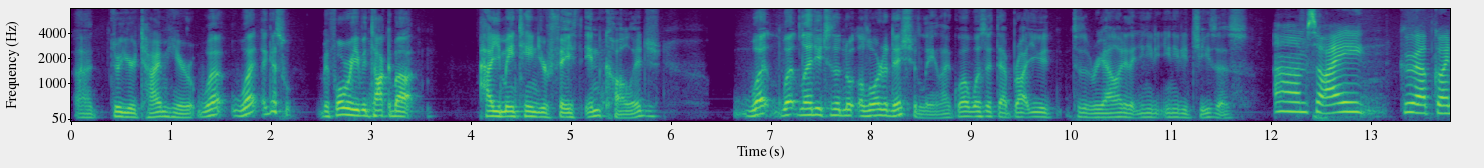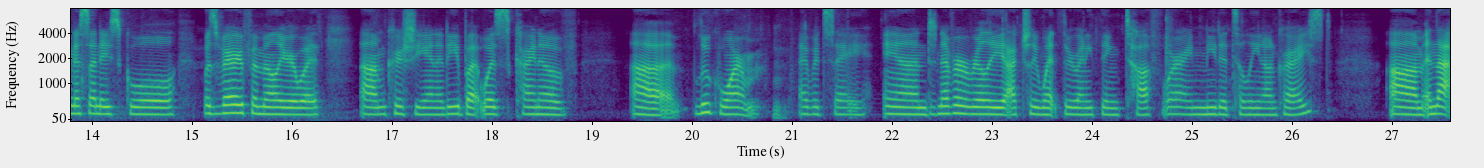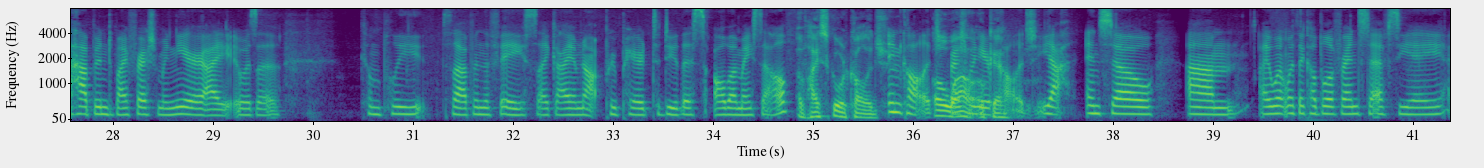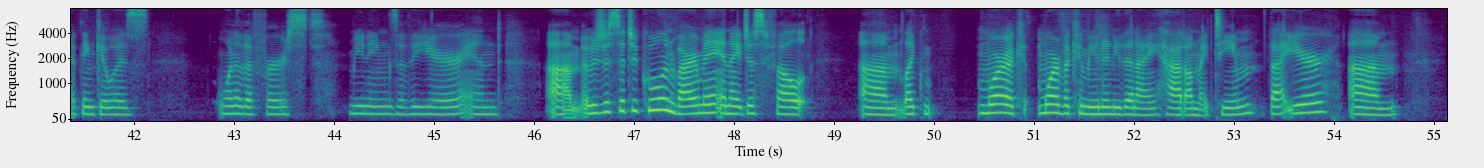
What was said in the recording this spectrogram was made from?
uh, through your time here. What what I guess before we even talk about how you maintained your faith in college, what what led you to the, Lord initially? Like, what was it that brought you to the reality that you needed you needed Jesus? Um, so I grew up going to Sunday school, was very familiar with um, Christianity, but was kind of uh, lukewarm, I would say, and never really actually went through anything tough where I needed to lean on Christ. Um, and that happened my freshman year. I it was a complete slap in the face. Like I am not prepared to do this all by myself Of high school or college? in college, Oh, wow, freshman year okay. of college. Yeah. And so um, I went with a couple of friends to FCA. I think it was one of the first meetings of the year. And um, it was just such a cool environment, and I just felt um, like more a, more of a community than I had on my team that year. Um,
